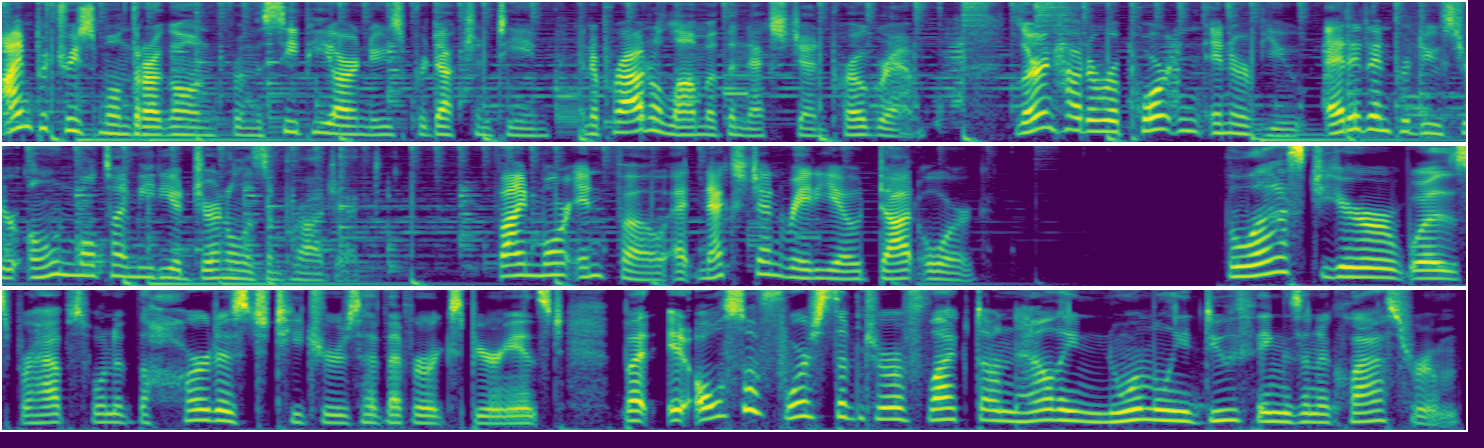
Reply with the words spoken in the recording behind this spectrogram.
I'm Patrice Mondragon from the CPR News production team and a proud alum of the Next Gen program. Learn how to report and interview, edit and produce your own multimedia journalism project. Find more info at nextgenradio.org. The last year was perhaps one of the hardest teachers have ever experienced, but it also forced them to reflect on how they normally do things in a classroom.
